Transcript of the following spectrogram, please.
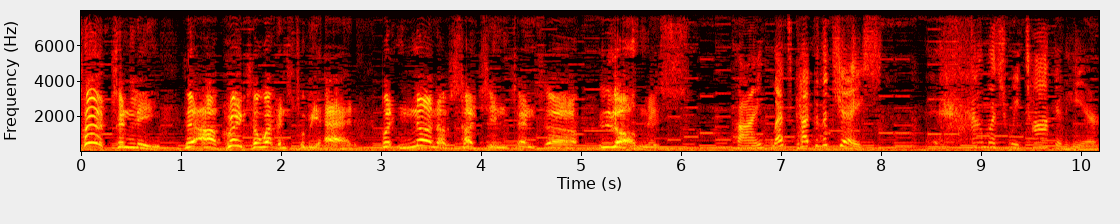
Certainly, there are greater weapons to be had, but none of such intense, uh, longness. Fine, let's cut to the chase. How much we talking here?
